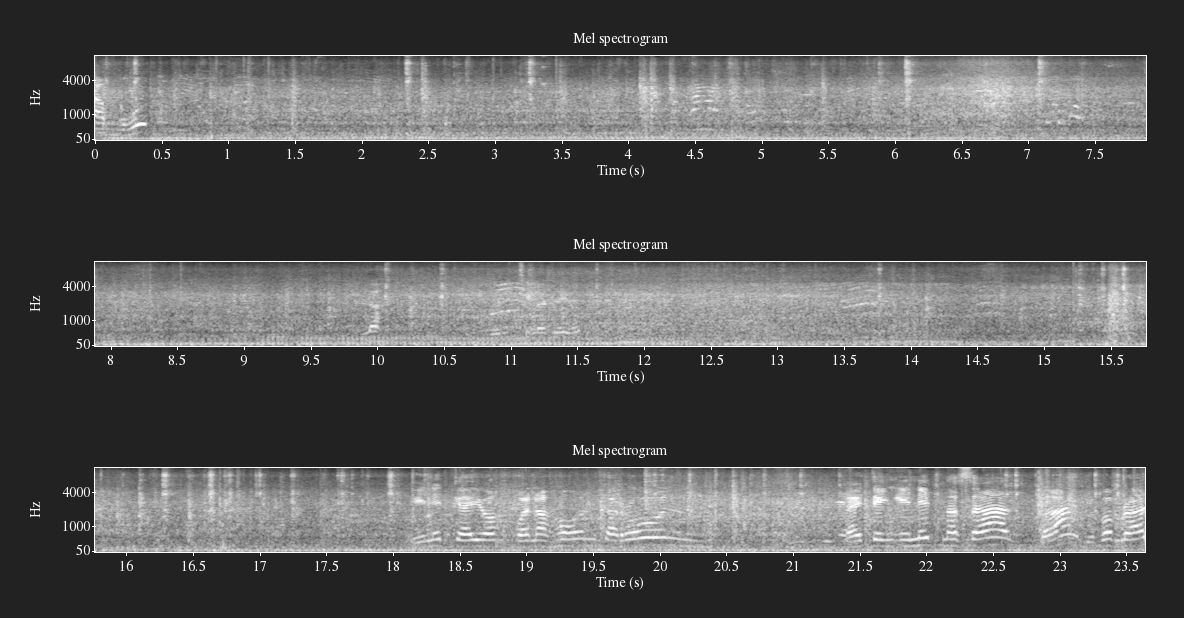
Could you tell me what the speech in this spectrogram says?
ang buhok. Lah, ulit sila dahil. Init kayo panahon karon. Kahit ang init na sad, ba? Di ba, Brad?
